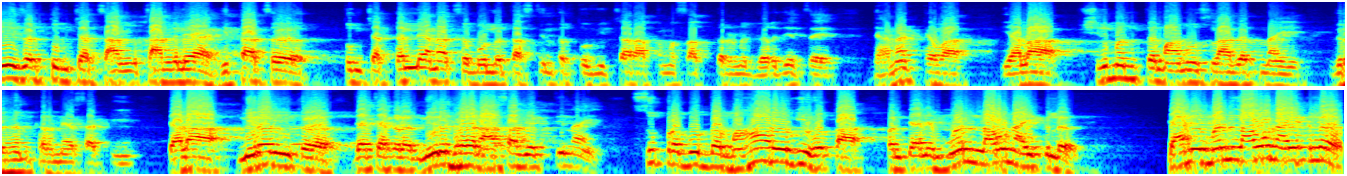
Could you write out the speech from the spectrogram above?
ते जर तुमच्या चांग- चांगल्या हिताचं तुमच्या कल्याणाचं बोलत असतील तर तो विचार आत्मसात करणं गरजेचं आहे. ध्यानात ठेवा. याला श्रीमंत माणूस लागत नाही ग्रहण करण्यासाठी. त्याला निरंक ज्याच्याकडे निर्धन असा व्यक्ती नाही. सुप्रबुद्ध महारोगी होता पण त्याने मन लावून ऐकलं. त्याने मन लावून ऐकलं.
